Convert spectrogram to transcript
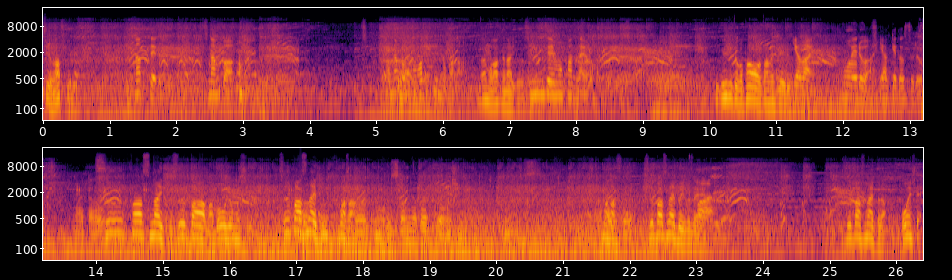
地上なってる。なってるなんかなんか変わってんのかな？何もなってないよ。全然わかんないわ。ユリとかパワーを貯めている。やばい。燃えるわ。やけどするわ。お前太郎スーパースナイプスーパーアーマー防御無視。スーパースナイプクマさん。俺スタミナ回復が欲しいな。クマさんスーパースナイプ行くぜ。スーパースナイプだ。応援して。よ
